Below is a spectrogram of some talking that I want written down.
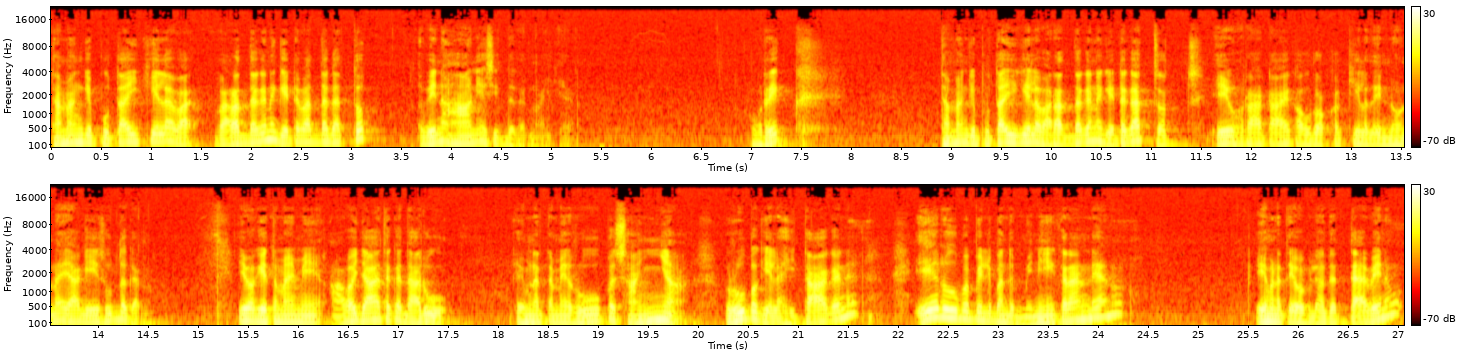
Tamange පුතයි කියලා වරද්දාගෙන ගෙට වද්දාගත්තොත් වෙන හානිය සිද්ධ කරනවා කියලා. හොරෙක් තමන්ගේ පුතයි කියලා වරද්දාගෙන ගෙට ගත්තොත් ඒ හොරාට ආයේ කවුරක්වත් කියලා දෙන්න ඕන එයාගේ ඒ සුද්ධ කරනවා. ඒ වගේ තමයි මේ අවජාතක දරුවෝ එහෙම නැත්නම් මේ රූප සංඥා රූප කියලා හිතාගෙන ඒ රූප පිළිබඳ මෙනෙහි කරන්න යනවා. එහෙම නැත්නම් ඒව පිළිබඳ තැවෙනවා.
